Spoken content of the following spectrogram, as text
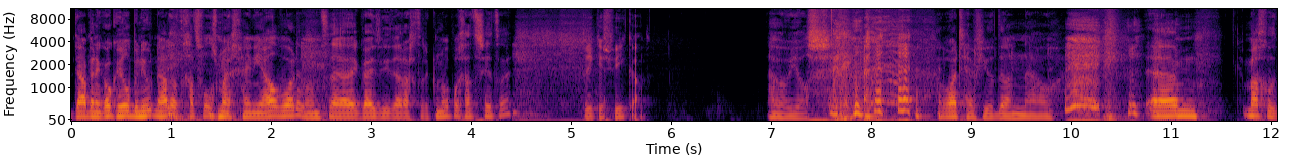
daar ben ik ook heel benieuwd naar. Dat gaat volgens mij geniaal worden, want eh, ik weet wie daar achter de knoppen gaat zitten. Drie keer vierkant. Oh Jos, what have you done now? Ehm, maar goed,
